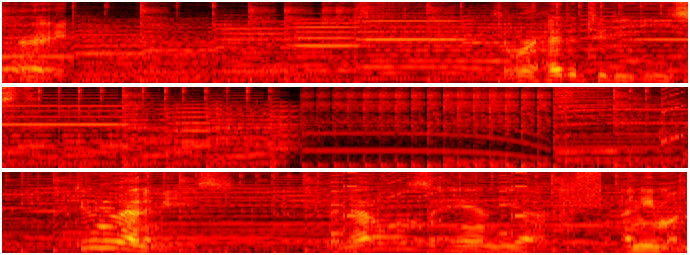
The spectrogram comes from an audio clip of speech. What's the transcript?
Alright. So we're headed to the east. Two new enemies. The Nettles and the uh, Anemone.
